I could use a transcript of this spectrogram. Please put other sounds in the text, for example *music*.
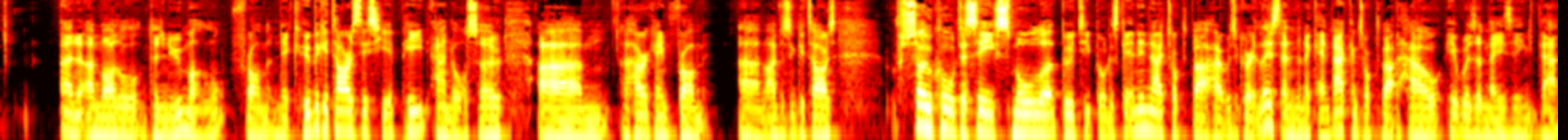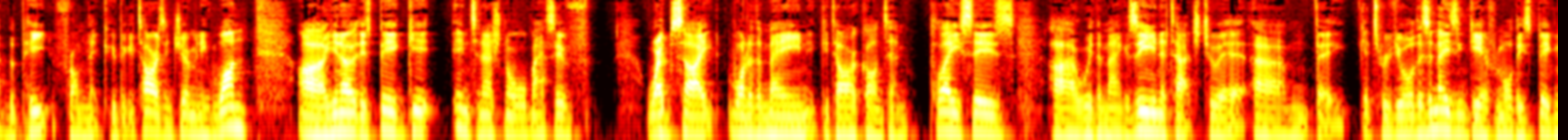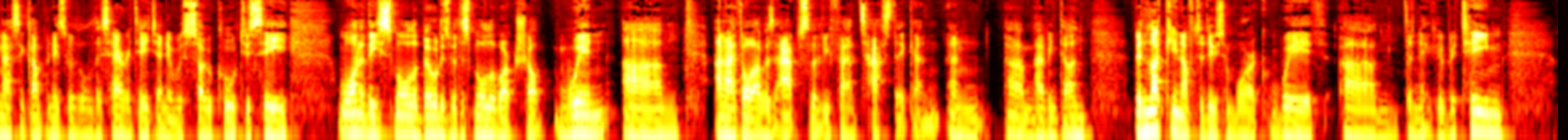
a, a, model, the new model from Nik Huber Guitars this year, Piet, and also um, a Hurricane from um, Ivison Guitars. So cool to see smaller boutique builders getting in. I talked about how it was a great list, and then I came back and talked about how it was amazing that the Piet from Nik Huber Guitars in Germany won. Uh, you know, this big international, massive website, one of the main guitar content places uh, with a magazine attached to it. Um, they get to review all this amazing gear from all these big, massive companies with all this heritage, and it was so cool to see one of these smaller builders with a smaller workshop win. Um, and I thought that was absolutely fantastic. And and um, having done, been lucky enough to do some work with um, the Nik Huber team.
